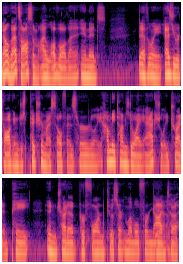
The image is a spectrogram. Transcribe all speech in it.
No, that's awesome. I love all that. And it's definitely, as you were talking, just picturing myself as her, like, how many times do I actually try to pay and try to perform to a certain level for God Yeah. to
